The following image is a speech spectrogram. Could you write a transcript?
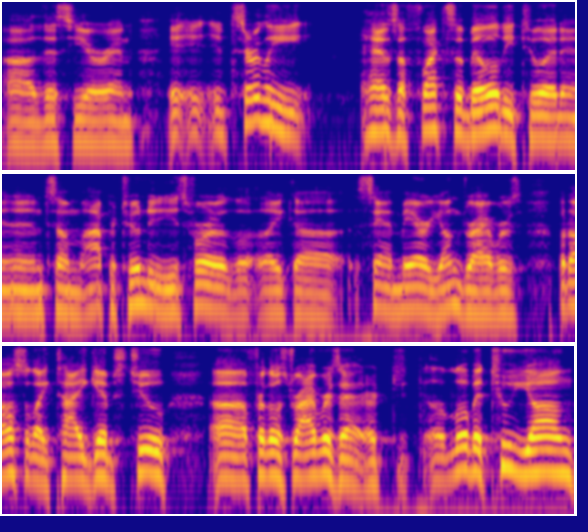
uh, this year, and it, it certainly has a flexibility to it and, some opportunities for like uh, Sam Mayer young drivers, but also like Ty Gibbs too, uh, for those drivers that are a little bit too young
